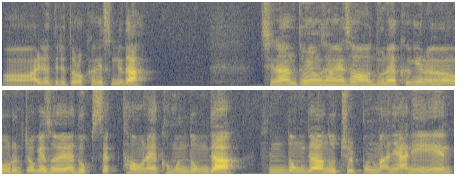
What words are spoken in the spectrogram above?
어, 알려드리도록 하겠습니다. 지난 동영상에서 눈의 크기는 오른쪽에서의 녹색 타운의 검은 동자, 흰 동자 노출 뿐만이 아닌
